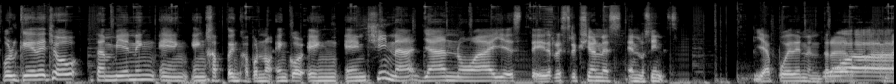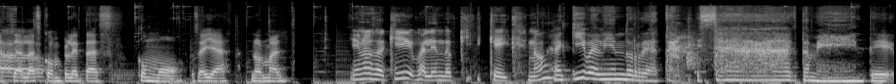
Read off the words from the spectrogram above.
Porque de hecho, también en, en, en, Jap- en Japón, no, en, en China ya no hay este, restricciones en los cines. Ya pueden entrar Wow. las salas completas como, o sea, ya normal. Y unos aquí valiendo cake, ¿no? Aquí valiendo reata. Exactamente.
